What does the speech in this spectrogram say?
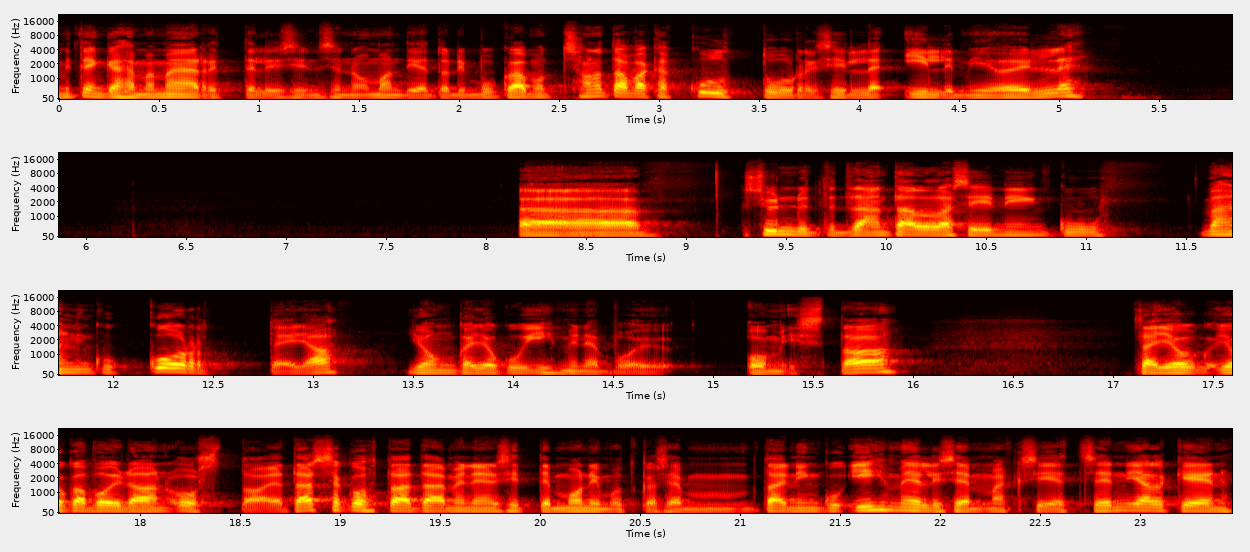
mitenköhän mä määrittelisin sen oman tietoni mukaan, mutta sanotaan vaikka kulttuurisille ilmiöille, ää, synnytetään tällaisia niin kuin, vähän niin kuin kortteja, jonka joku ihminen voi omistaa – tai joka voidaan ostaa. Ja tässä kohtaa tämä menee sitten monimutkaisen tai niin kuin ihmeellisemmäksi, että sen jälkeen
